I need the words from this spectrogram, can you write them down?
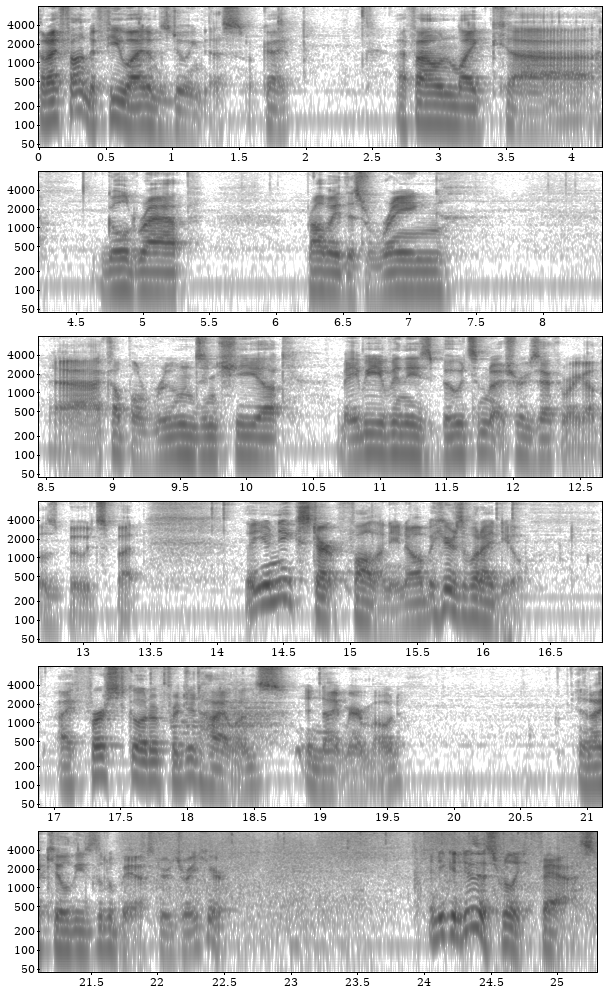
and I found a few items doing this, okay? I found like uh, Goldwrap, probably this ring, uh, a couple runes and shit, maybe even these boots. I'm not sure exactly where I got those boots, but the unique start falling, you know. But here's what I do. I first go to Frigid Highlands in Nightmare mode, and I kill these little bastards right here. And you can do this really fast,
